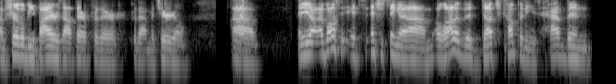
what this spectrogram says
I'm sure there'll be buyers out there for their for that material. Um, and yeah, I've also it's interesting. Um, a lot of the Dutch companies have been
